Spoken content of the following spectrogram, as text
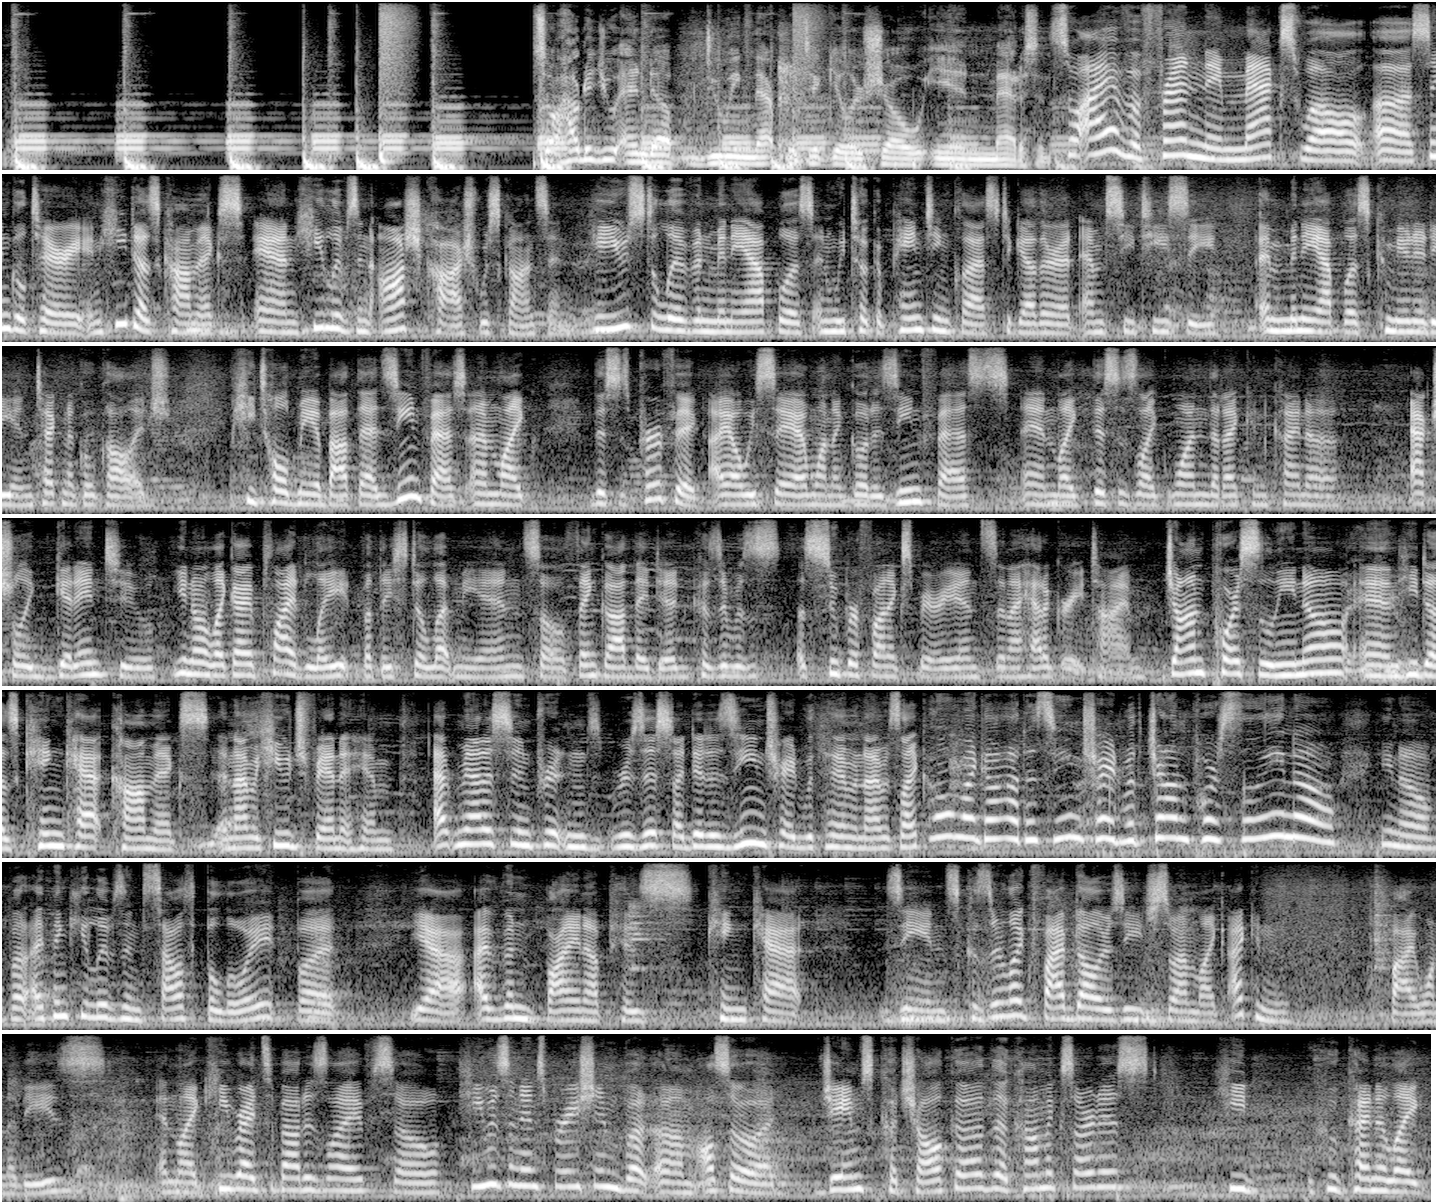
So, how did you end up doing that particular show in Madison? So, I have a friend named Maxwell uh, Singletary, and he does comics, and he lives in Oshkosh, Wisconsin. He used to live in Minneapolis, and we took a painting class together at MCTC, in Minneapolis Community and Technical College. He told me about that Zine Fest, and I'm like, this is perfect. I always say I want to go to zine fests, and like this is like one that I can kind of actually get into. You know, like I applied late, but they still let me in, so thank God they did because it was a super fun experience and I had a great time. John Porcellino, and he does King Cat Comics, yes. and I'm a huge fan of him. At Madison Print and Resist, I did a zine trade with him, and I was like, oh my God, a zine trade with John Porcellino! You know, but I think he lives in South Beloit, but. Yeah, I've been buying up his King Cat zines because they're like five dollars each. So I'm like, I can buy one of these. And like he writes about his life, so he was an inspiration. But um, also uh, James Kochalka, the comics artist, he who kind of like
